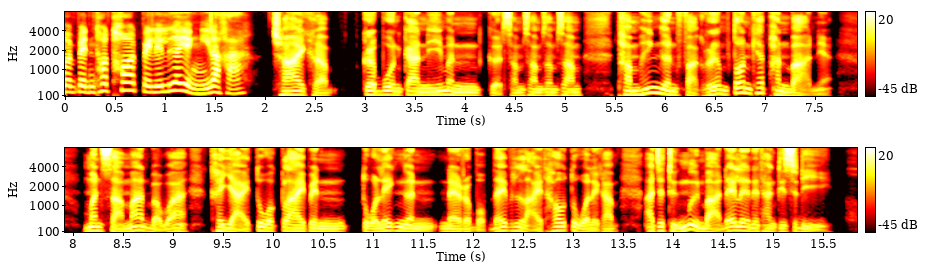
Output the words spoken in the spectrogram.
มันเป็นทอดๆ ไปเรื่อยๆ อย่างนี้เหรอคะ ใช่ครับ กระบวนการนี้มันเกิดซ้ำๆๆๆทำให้เงินฝากเริ่มต้นแค่พันบาทเนี่ยมันสามารถแบบว่าขยายตัวกลายเป็นตัวเลขเงินในระบบได้หลายเท่าตัวเลยครับ อาจจะถึงหมื่นบาทได้เลยในทางทฤษฎี โห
